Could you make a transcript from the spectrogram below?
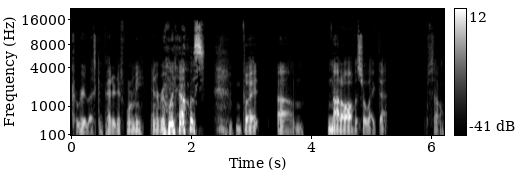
career less competitive for me and everyone else. but um, not all of us are like that. So,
